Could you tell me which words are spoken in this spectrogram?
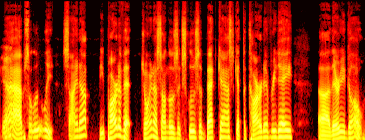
Yeah, yeah absolutely. Sign up, be part of it. Join us on those exclusive betcasts. Get the card every day. Uh, there you go.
